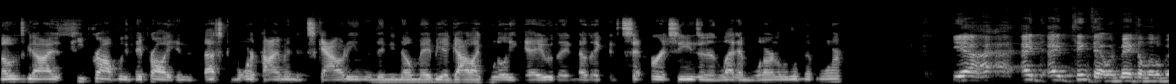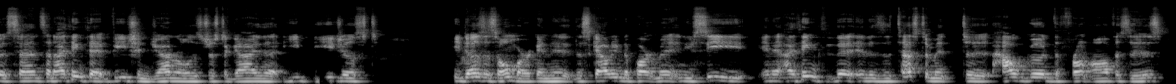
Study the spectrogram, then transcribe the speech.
those guys he probably they probably invest more time into scouting than you know maybe a guy like Willie Gay who they know they could sit for a season and let him learn a little bit more? Yeah, I, I, I think that would make a little bit of sense, and I think that Veach in general is just a guy that he he just he does his homework and the scouting department and you see and i think that it is a testament to how good the front office is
